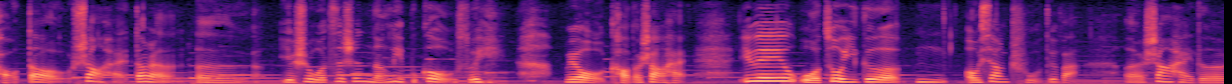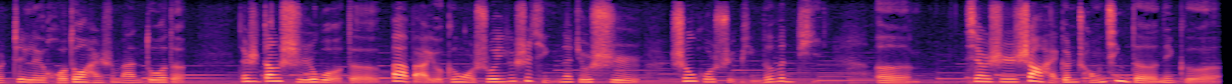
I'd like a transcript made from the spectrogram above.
考到上海，当然，呃，也是我自身能力不够，所以没有考到上海。因为我做一个嗯偶像厨，对吧？呃，上海的这类活动还是蛮多的。但是当时我的爸爸有跟我说一个事情，那就是生活水平的问题。呃，像是上海跟重庆的那个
